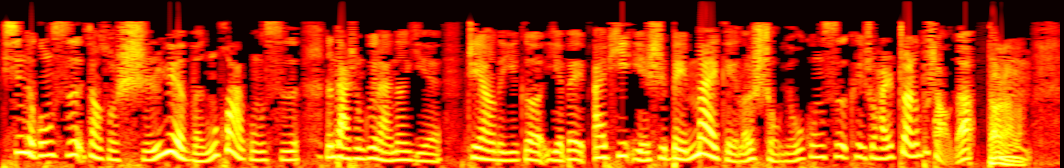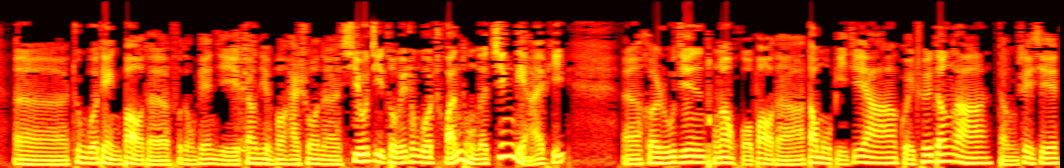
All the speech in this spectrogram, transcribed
新的公司，叫做十月文化公司。那大圣归来呢也。这样的一个也被 IP 也是被卖给了手游公司，可以说还是赚了不少的。当然了，呃，中国电影报的副总编辑张劲峰还说呢，《西游记》作为中国传统的经典 IP，呃，和如今同样火爆的《盗墓笔记》啊、《鬼吹灯》啊等这些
